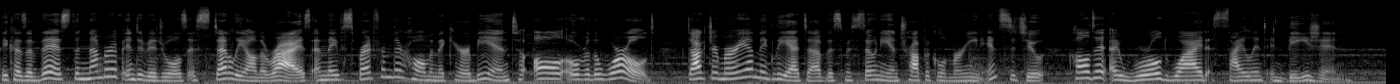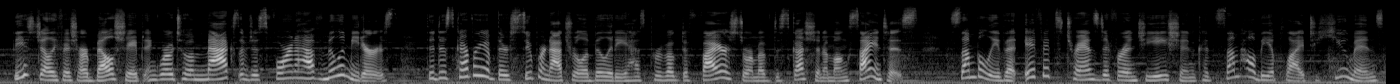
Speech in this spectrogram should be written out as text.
Because of this, the number of individuals is steadily on the rise and they've spread from their home in the Caribbean to all over the world. Dr. Maria Miglietta of the Smithsonian Tropical Marine Institute called it a worldwide silent invasion. These jellyfish are bell-shaped and grow to a max of just 4.5 millimeters. The discovery of their supernatural ability has provoked a firestorm of discussion among scientists. Some believe that if its transdifferentiation could somehow be applied to humans,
